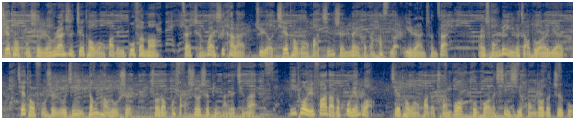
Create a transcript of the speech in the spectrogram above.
街头服饰仍然是街头文化的一部分吗？在陈冠希看来，具有街头文化精神内核的 hustler 依然存在。而从另一个角度而言，街头服饰如今已登堂入室，受到不少奢侈品牌的青睐。依托于发达的互联网，街头文化的传播突破了信息鸿沟的桎梏。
